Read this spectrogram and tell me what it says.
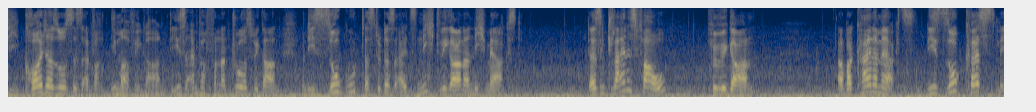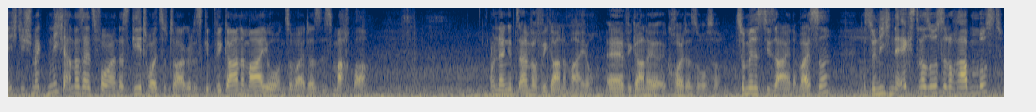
die Kräutersoße ist einfach immer vegan. Die ist einfach von Natur aus vegan. Und die ist so gut, dass du das als Nicht-Veganer nicht merkst. Da ist ein kleines V für vegan, aber keiner merkt's. Die ist so köstlich, die schmeckt nicht anders als vorher. Das geht heutzutage. Und es gibt vegane Mayo und so weiter. Das ist machbar. Und dann gibt es einfach vegane Mayo, äh, vegane Kräutersoße. Zumindest diese eine, weißt du? Dass du nicht eine extra Soße noch haben musst,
